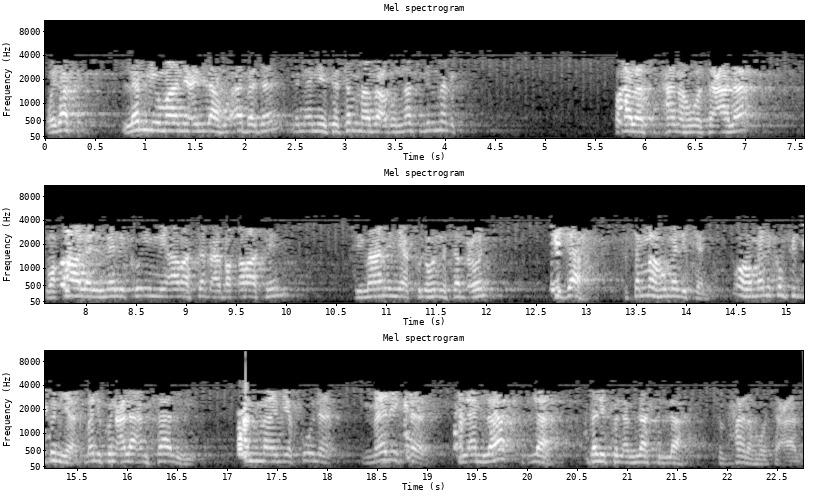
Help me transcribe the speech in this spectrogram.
ولذلك لم يمانع الله أبدا من أن يتسمى بعض الناس بالملك. قال سبحانه وتعالى وقال الملك إني أرى سبع بقرات ثمان يأكلهن سبع عجاف فسماه ملكا وهو ملك في الدنيا ملك على أمثاله. أما أن يكون ملك الأملاك لا ملك الأملاك الله سبحانه وتعالى.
